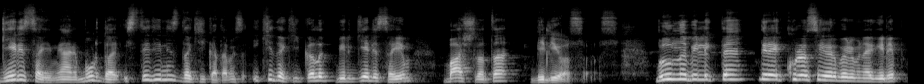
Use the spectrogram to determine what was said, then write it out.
geri sayım yani burada istediğiniz dakikada mesela 2 dakikalık bir geri sayım başlatabiliyorsunuz. Bununla birlikte direkt crosshair bölümüne gelip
